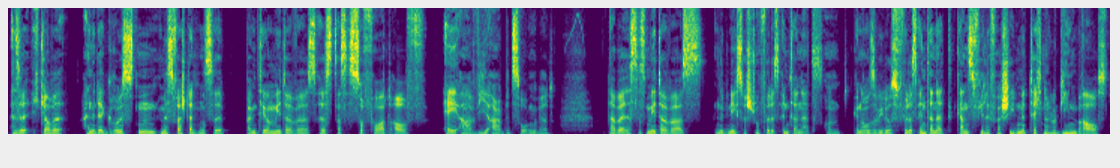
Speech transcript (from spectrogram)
Also ich glaube, eine der größten Missverständnisse beim Thema Metaverse ist, dass es sofort auf AR, VR bezogen wird. Dabei ist das Metaverse nur die nächste Stufe des Internets. Und genauso wie du es für das Internet ganz viele verschiedene Technologien brauchst,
